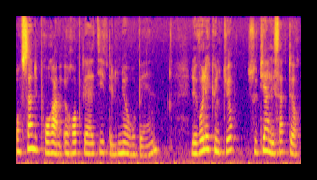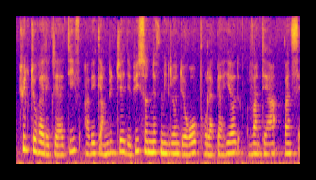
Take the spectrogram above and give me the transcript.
Au sein du programme Europe créative de l'Union européenne, le volet culture soutient les acteurs culturels et créatifs avec un budget de 809 millions d'euros pour la période 21-27.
